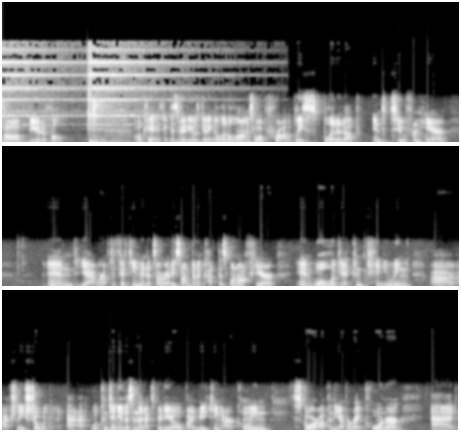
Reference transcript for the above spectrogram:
Oh, beautiful. Okay, I think this video is getting a little long, so we'll probably split it up into two from here. And yeah, we're up to 15 minutes already, so I'm going to cut this one off here, and we'll look at continuing, uh, actually show, uh, uh, we'll continue this in the next video by making our coin score up in the upper right corner, add,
